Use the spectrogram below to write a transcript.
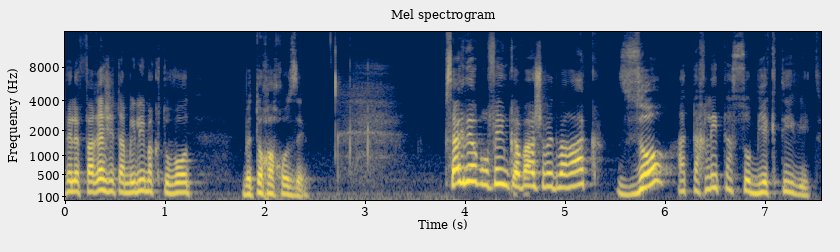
ולפרש את המילים הכתובות בתוך החוזה. פסק דין הפרופים קבע השופט ברק, זו התכלית הסובייקטיבית.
